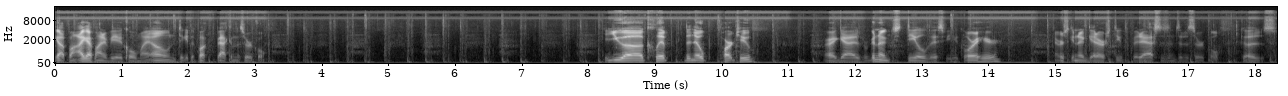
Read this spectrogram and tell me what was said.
Gotta find. I gotta find a vehicle of my own to get the fuck back in the circle. Did you uh clip the nope part two? Alright guys, we're gonna steal this vehicle right here. And we're just gonna get our stupid asses into the circle. Cause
